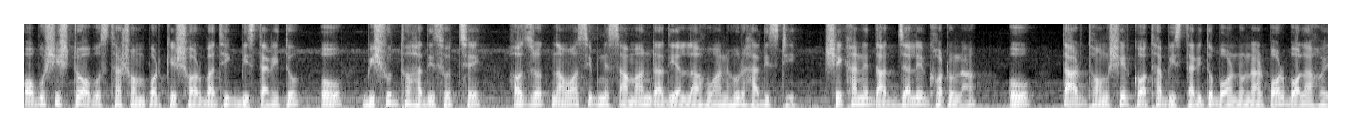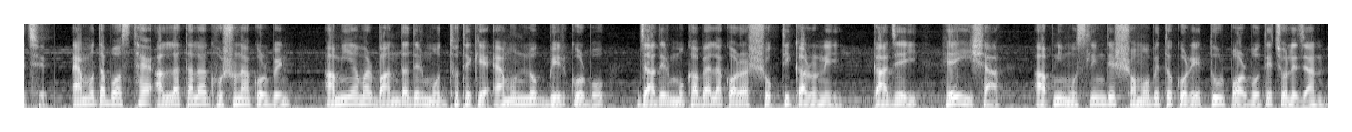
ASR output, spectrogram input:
অবশিষ্ট অবস্থা সম্পর্কে সর্বাধিক বিস্তারিত ও বিশুদ্ধ হাদিস হচ্ছে হজরত নওয়াস ইবনে সামান রাদি আল্লাহু আনহুর হাদিসটি। সেখানে দাজ্জালের ঘটনা ও তার ধ্বংসের কথা বিস্তারিত বর্ণনার পর বলা হয়েছে। এমতাবস্থায় আল্লাহ তালা ঘোষণা করবেন, আমি আমার বান্দাদের মধ্য থেকে এমন লোক বের করব যাদের মোকাবেলা করার শক্তি কারণেই কাজেই, হে ঈশা, আপনি মুসলিমদের সমবেত করে তুর পর্বতে চলে যান।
